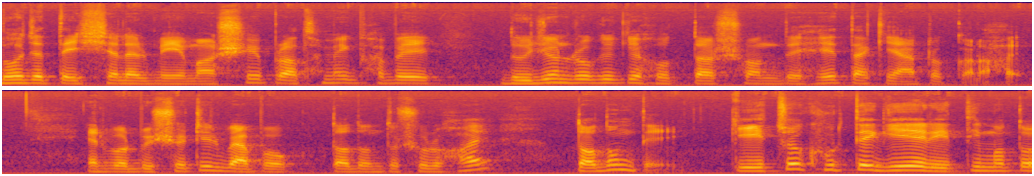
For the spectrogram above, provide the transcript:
দুহাজার তেইশ সালের মে মাসে প্রাথমিকভাবে দুইজন রোগীকে হত্যার সন্দেহে তাকে আটক করা হয়। এরপর বিষয়টির ব্যাপক তদন্ত শুরু হয়। তদন্তে কেঁচো ঘুরতে গিয়ে রীতিমতো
